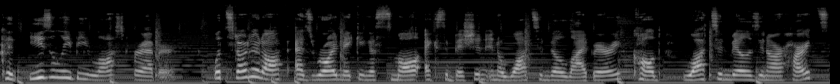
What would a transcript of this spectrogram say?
could easily be lost forever. What started off as Roy making a small exhibition in a Watsonville library called Watsonville is in Our Hearts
